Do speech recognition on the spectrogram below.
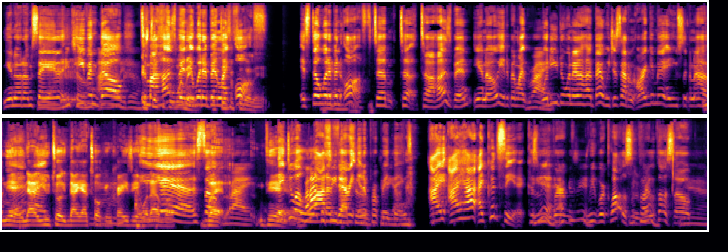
You know what I'm saying? me too. Even though really to It's my husband, it would have been It's like off. women. It still would have been off to to to a husband. You know, he'd have been like, Right. "What are you doing in her bed? We just had an argument, and you sleeping in her Yeah, bed." now Like, you talk. Now you're talking Mhm. crazy or whatever. Yeah, so but right. yeah, they do a But lot of very too, inappropriate things. I I had I could see it because Yeah, we were could see it. we were close, we We're were really close. close. So Yeah.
